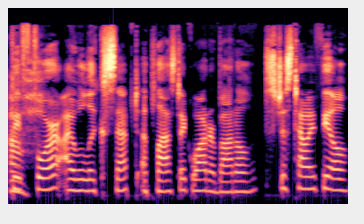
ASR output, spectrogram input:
Ugh. Before I will accept a plastic water bottle. It's just how I feel.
